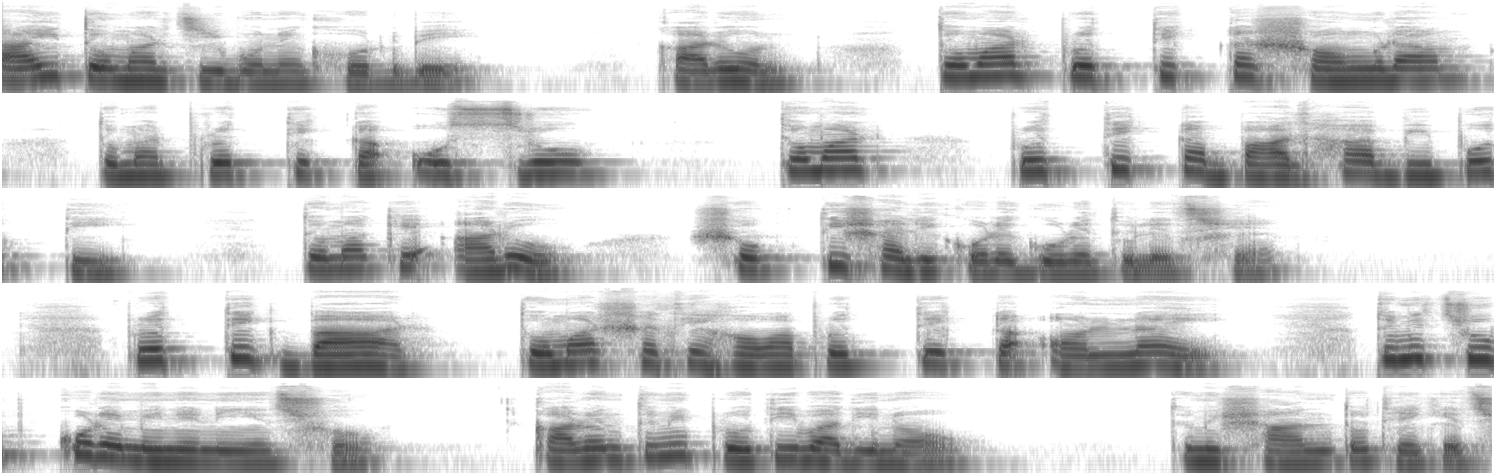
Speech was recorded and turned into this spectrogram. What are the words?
তাই তোমার জীবনে ঘটবে। কারণ তোমার প্রত্যেকটা সংগ্রাম, তোমার প্রত্যেকটা অশ্রু, তোমার প্রত্যেকটা বাধা, বিপত্তি তোমাকে আরও শক্তিশালী করে গড়ে তুলেছে। প্রত্যেকবার তোমার সাথে হওয়া প্রত্যেকটা অন্যায় তুমি চুপ করে মেনে নিয়েছ, কারণ তুমি প্রতিবাদী নও, তুমি শান্ত থেকেছ,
